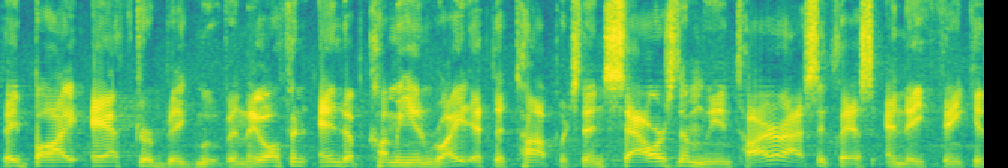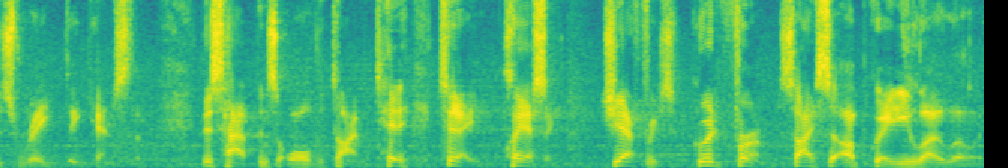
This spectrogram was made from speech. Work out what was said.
They buy after a big move, and they often end up coming in right at the top, which then sours them the entire asset class, and they think it's rigged against them. This happens all the time. T- today, classic. Jefferies, good firm, decides to upgrade Eli Lilly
